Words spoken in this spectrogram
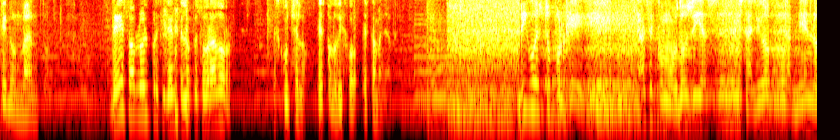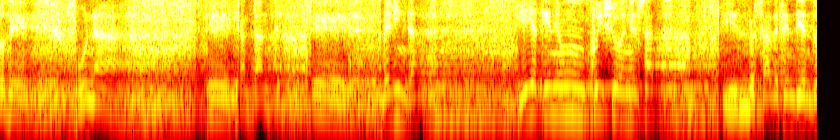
Tiene un manto. De eso habló el presidente López Obrador. Escúchelo. Esto lo dijo esta mañana. Digo esto porque hace como dos días salió también lo de una eh, cantante, eh, Belinda, y ella tiene un juicio en el SAT y lo está defendiendo,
